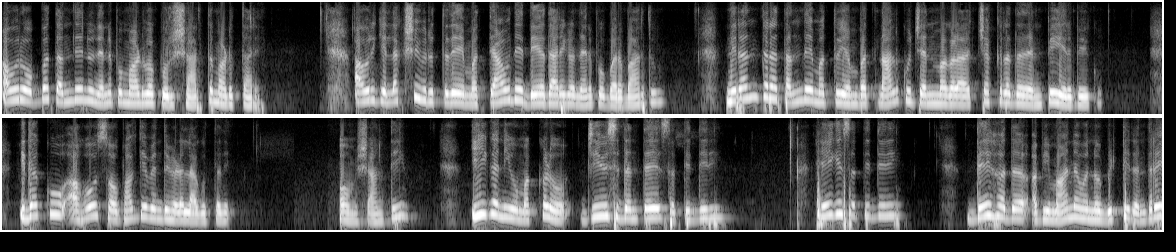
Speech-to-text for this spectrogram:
ಅವರು ಒಬ್ಬ ತಂದೆಯನ್ನು ನೆನಪು ಮಾಡುವ ಪುರುಷಾರ್ಥ ಮಾಡುತ್ತಾರೆ. ಅವರಿಗೆ ಲಕ್ಷ್ಯವಿರುತ್ತದೆ ಮತ್ಯಾವುದೇ ದೇಹದಾರಿಗಳ ನೆನಪು ಬರಬಾರದು. ನಿರಂತರ ತಂದೆ ಮತ್ತು ಎಂಬತ್ನಾಲ್ಕು ಜನ್ಮಗಳ ಚಕ್ರದ ನೆನಪೇ ಇರಬೇಕು. ಇದಕ್ಕೂ ಅಹೋ ಸೌಭಾಗ್ಯವೆಂದು ಹೇಳಲಾಗುತ್ತದೆ. ಓಂ ಶಾಂತಿ. ಈಗ ನೀವು ಮಕ್ಕಳು ಜೀವಿಸಿದಂತೆ ಸತ್ತಿದ್ದೀರಿ. ಹೇಗೆ ಸತ್ತಿದ್ದೀರಿ? ದೇಹದ ಅಭಿಮಾನವನ್ನು ಬಿಟ್ಟಿರಂದರೆ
